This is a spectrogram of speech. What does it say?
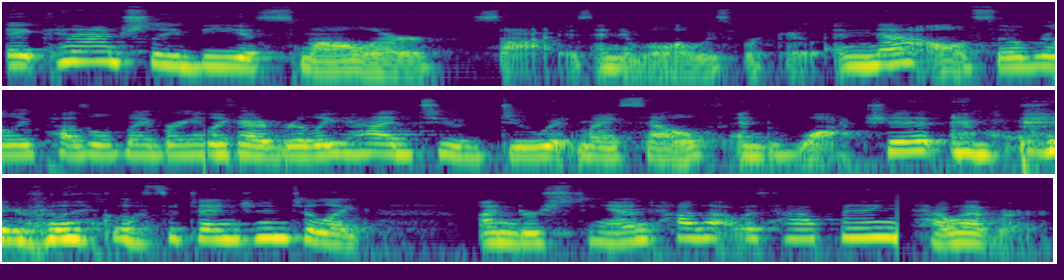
it can actually be a smaller size and it will always work out. And that also really puzzled my brain. Like I really had to do it myself and watch it and pay really close attention to like understand how that was happening. However,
